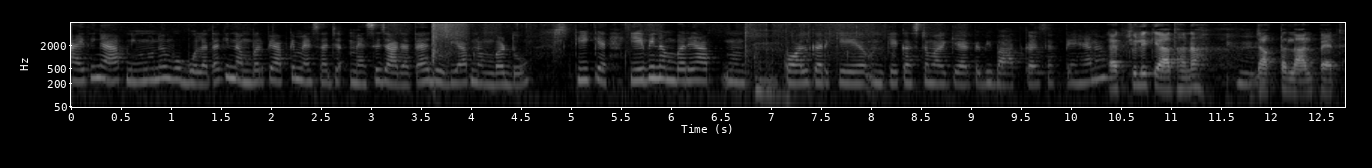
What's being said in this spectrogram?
आई थिंक ऐप नहीं उन्होंने वो बोला था कि नंबर पे आपके मैसेज मैसेज आ जाता है जो भी आप नंबर दो ठीक है? ये भी नंबर है आप कॉल करके उनके कस्टमर केयर पे भी बात कर सकते हैं ना? एक्चुअली क्या था ना डॉक्टर लाल पैथ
